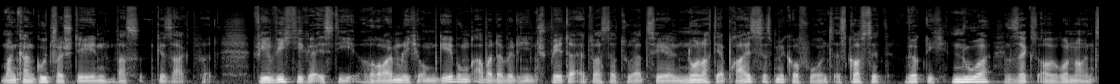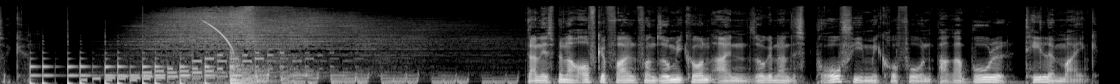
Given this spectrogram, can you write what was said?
man kann gut verstehen, was gesagt wird. Viel wichtiger ist die räumliche Umgebung, aber da will ich Ihnen später etwas dazu erzählen. Nur noch der Preis des Mikrofons. Es kostet wirklich nur 6,90 Euro. Dann ist mir noch aufgefallen von Summicon ein sogenanntes Profi-Mikrofon, Parabol-Telemic.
